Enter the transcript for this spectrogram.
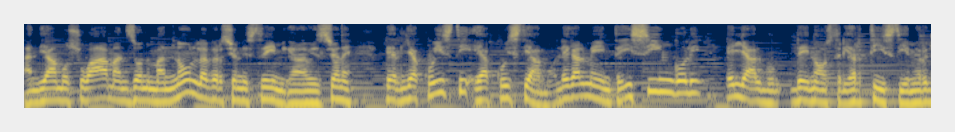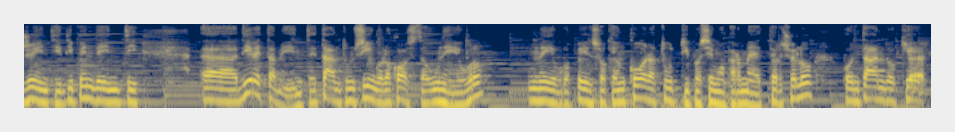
andiamo su Amazon, ma non la versione streaming, è una versione per gli acquisti e acquistiamo legalmente i singoli e gli album dei nostri artisti emergenti e dipendenti eh, direttamente. Tanto un singolo costa un euro, un euro penso che ancora tutti possiamo permettercelo, contando che certo.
